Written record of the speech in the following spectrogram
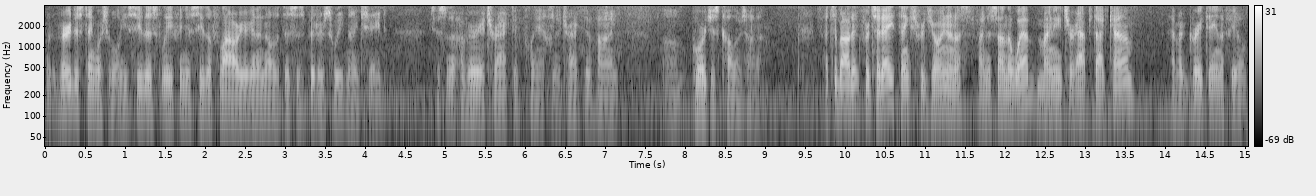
But very distinguishable. You see this leaf and you see the flower, you're going to know that this is bittersweet nightshade just a, very attractive plant, an attractive vine. Um, gorgeous colors on it. That's about it for today. Thanks for joining us. Find us on the web, mynatureapps.com. Have a great day in the field.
